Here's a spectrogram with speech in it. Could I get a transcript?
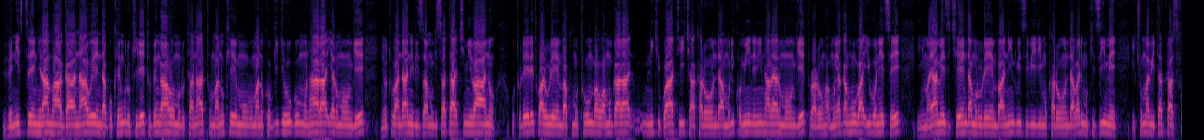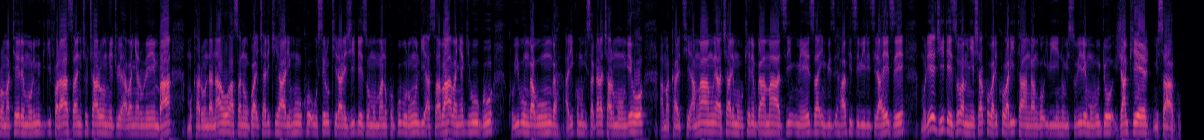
veniste ntirampaga nawe ndagukengurukire tuve ngaho mu rutana tumanuke mu bumanuko bw'igihugu mu ntara ya rumonge niyo tubandaniriza mu gisata cy'imibano uturere twa ruremba ku mutumba wa mugara n'ikigwati cya karonda muri komine n'intara ya rumonge turaronka umuyaga nkuba iyo ubonetse inyuma y'amezi icyenda mu ruremba n'indwi zibiri mu karonda bari mu kizime icyuma bita taransiforumatere mu rurimi rw'igifaransa nicyo cyaronkejwe abanyaruremba mu karonda naho hasanurwa icyari kihari nk'uko ubuserukira regide zo mu bumanuko bw'uburundi asaba abanyagihugu kubibungabunga ariko mu gisagara cya rumongeho amakaritiye amwe amwe mu bukene bw'amazi meza hafi zibiri ziraheze muri RGD zo bamenyesha ko bariko baritanga ngo ibintu bisubire mu buryo Jean Pierre Misago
